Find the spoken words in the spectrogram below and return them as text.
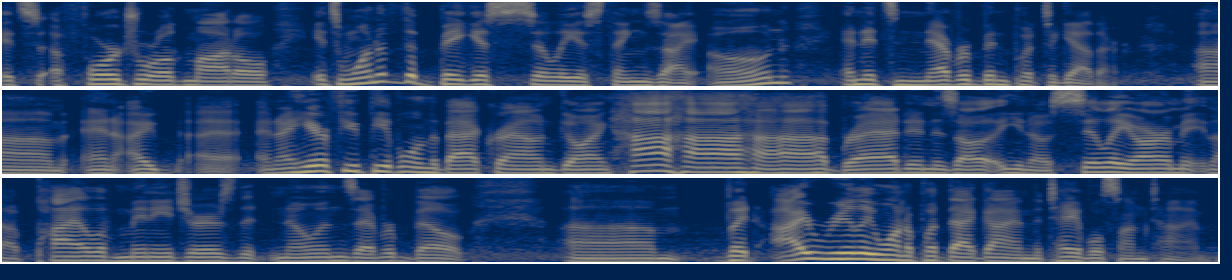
it's a Forge World model. It's one of the biggest, silliest things I own, and it's never been put together. Um, and I uh, and I hear a few people in the background going, "Ha ha ha!" Brad and his uh, you know silly army, a pile of miniatures that no one's ever built. Um, but I really want to put that guy on the table sometime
